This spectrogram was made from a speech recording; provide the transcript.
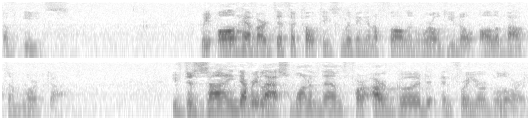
of ease. We all have our difficulties living in a fallen world. You know all about them, Lord God. You've designed every last one of them for our good and for your glory.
